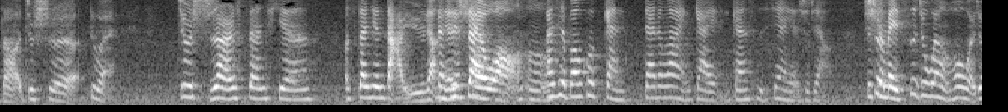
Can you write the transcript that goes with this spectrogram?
的，就是对，就是时而三天，呃，三天打鱼两两天晒晒网，嗯，而且包括赶 deadline、赶赶死线也是这样。就是是每次就会很后悔，就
